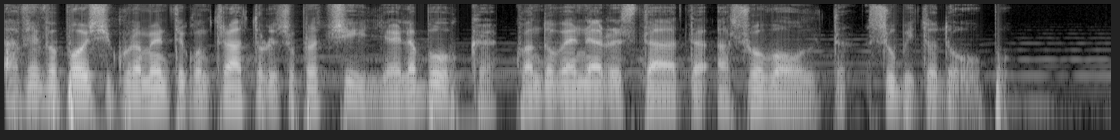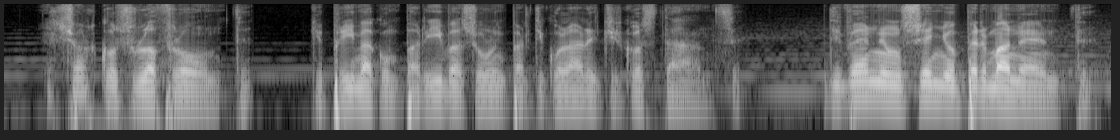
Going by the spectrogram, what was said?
Aveva poi sicuramente contratto le sopracciglia e la bocca quando venne arrestata a sua volta subito dopo. Il solco sulla fronte, che prima compariva solo in particolari circostanze, divenne un segno permanente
